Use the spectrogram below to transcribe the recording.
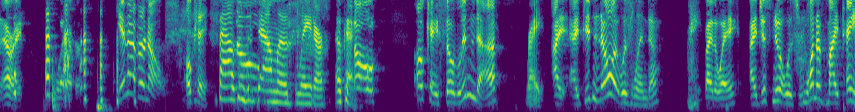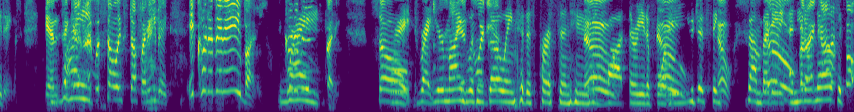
yeah, all right, whatever. you never know. Okay, thousands of downloads later. Okay, so okay, so Linda, right, I I didn't know it was Linda. Right. By the way, I just knew it was one of my paintings, and again, I was selling stuff on eBay. It could have been anybody. It could have been Right, anybody. So right, right. Your mind wasn't idea. going to this person who No, bought thirty to forty. no, you just think no, somebody, No, and you don't know if it's phone-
